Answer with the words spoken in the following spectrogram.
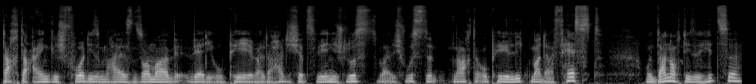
dachte eigentlich vor diesem heißen Sommer wäre die OP, weil da hatte ich jetzt wenig Lust, weil ich wusste, nach der OP liegt man da fest und dann noch diese Hitze.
